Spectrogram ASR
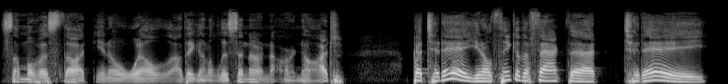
some of us thought, you know, well, are they going to listen or, or not? But today, you know, think of the fact that today,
